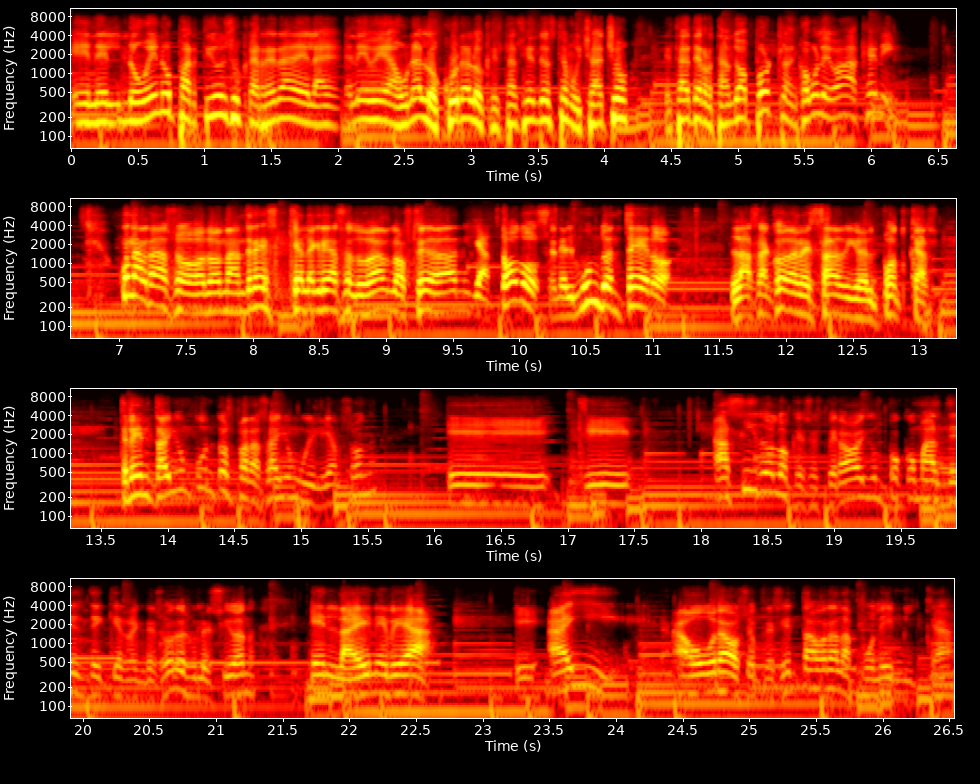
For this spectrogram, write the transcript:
en el noveno partido en su carrera de la NBA. Una locura lo que está haciendo este muchacho. Está derrotando a Portland. ¿Cómo le va, Kenny? Un abrazo, don Andrés. Qué alegría saludarlo a usted, a Dani y a todos en el mundo entero la sacó del estadio el podcast. 31 puntos para Zion Williamson, eh, que ha sido lo que se esperaba y un poco más desde que regresó de su lesión en la NBA. Eh, hay ahora, o se presenta ahora la polémica,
